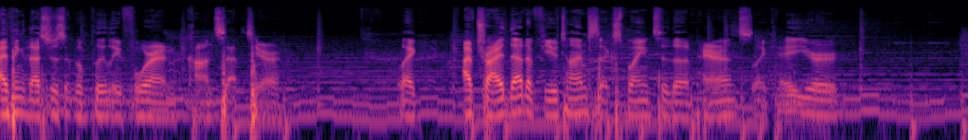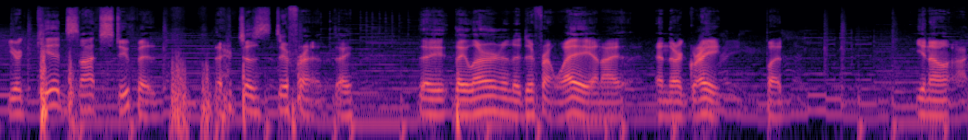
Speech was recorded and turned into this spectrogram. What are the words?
I think that's just a completely foreign concept here. Like I've tried that a few times to explain to the parents, like, "Hey, your your kid's not stupid. They're just different. They they they learn in a different way, and I and they're great, but." You know, I,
